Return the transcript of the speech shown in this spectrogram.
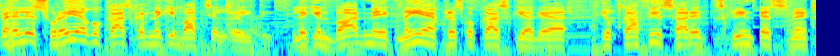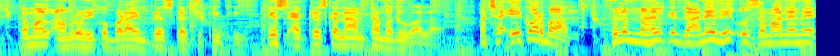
पहले सुरैया को कास्ट करने की बात चल रही थी, लेकिन बाद में एक नई एक्ट्रेस को कास्ट किया गया, जो काफ़ी सारे स्क्रीन टेस्ट में कमल अमरोही को बड़ा इम्प्रेस कर चुकी थी। इस एक्ट्रेस का नाम था मधुबाला। अच्छा एक और बात। फ़िल्म महल के गाने भी उस जमाने में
